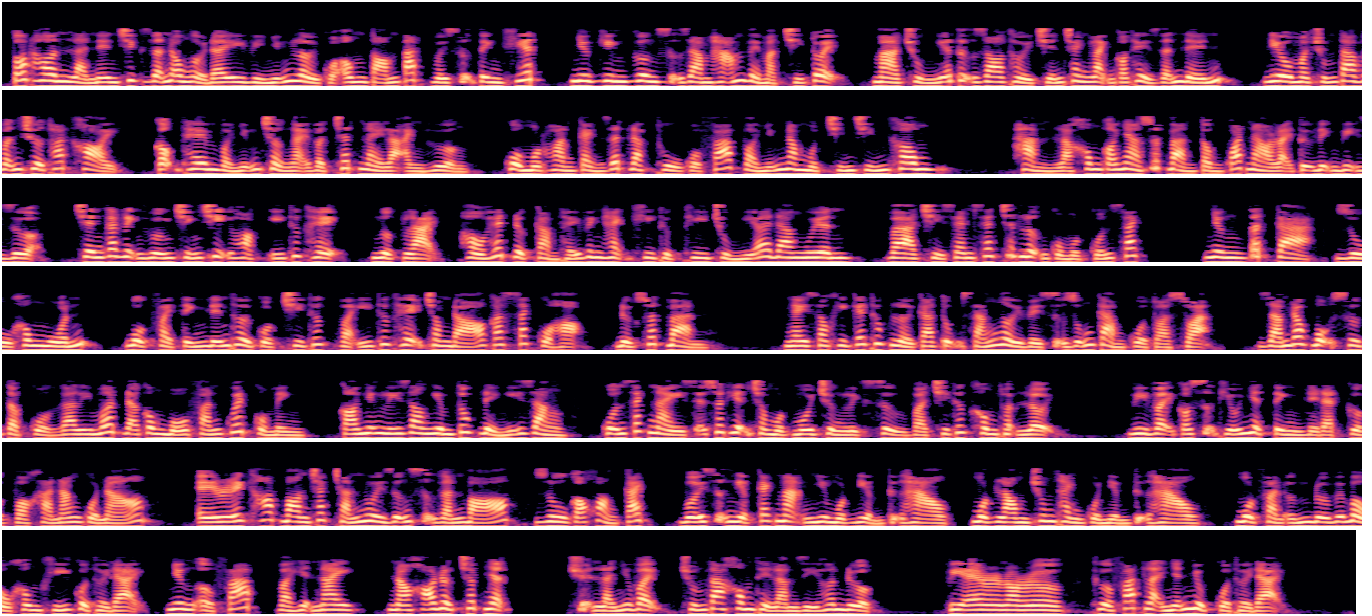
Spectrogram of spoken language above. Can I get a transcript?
Tốt hơn là nên trích dẫn ông ở đây vì những lời của ông tóm tắt với sự tinh khiết, như kim cương sự giam hãm về mặt trí tuệ, mà chủ nghĩa tự do thời chiến tranh lạnh có thể dẫn đến, điều mà chúng ta vẫn chưa thoát khỏi, cộng thêm vào những trở ngại vật chất này là ảnh hưởng của một hoàn cảnh rất đặc thù của Pháp vào những năm 1990. Hẳn là không có nhà xuất bản tổng quát nào lại tự định vị dựa trên các định hướng chính trị hoặc ý thức hệ, ngược lại, hầu hết được cảm thấy vinh hạnh khi thực thi chủ nghĩa đa nguyên và chỉ xem xét chất lượng của một cuốn sách. Nhưng tất cả, dù không muốn, buộc phải tính đến thời cuộc tri thức và ý thức hệ trong đó các sách của họ, được xuất bản. Ngay sau khi kết thúc lời ca tụng sáng ngời về sự dũng cảm của tòa soạn, giám đốc bộ sưu tập của Gallimard đã công bố phán quyết của mình, có những lý do nghiêm túc để nghĩ rằng, cuốn sách này sẽ xuất hiện trong một môi trường lịch sử và tri thức không thuận lợi. Vì vậy có sự thiếu nhiệt tình để đặt cược vào khả năng của nó. Eric Hobsbawm chắc chắn nuôi dưỡng sự gắn bó, dù có khoảng cách, với sự nghiệp cách mạng như một điểm tự hào, một lòng trung thành của niềm tự hào, một phản ứng đối với bầu không khí của thời đại, nhưng ở Pháp, và hiện nay, nó khó được chấp nhận. Chuyện là như vậy, chúng ta không thể làm gì hơn được. Pierre Lorre, thừa phát lại nhẫn nhục của thời đại.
